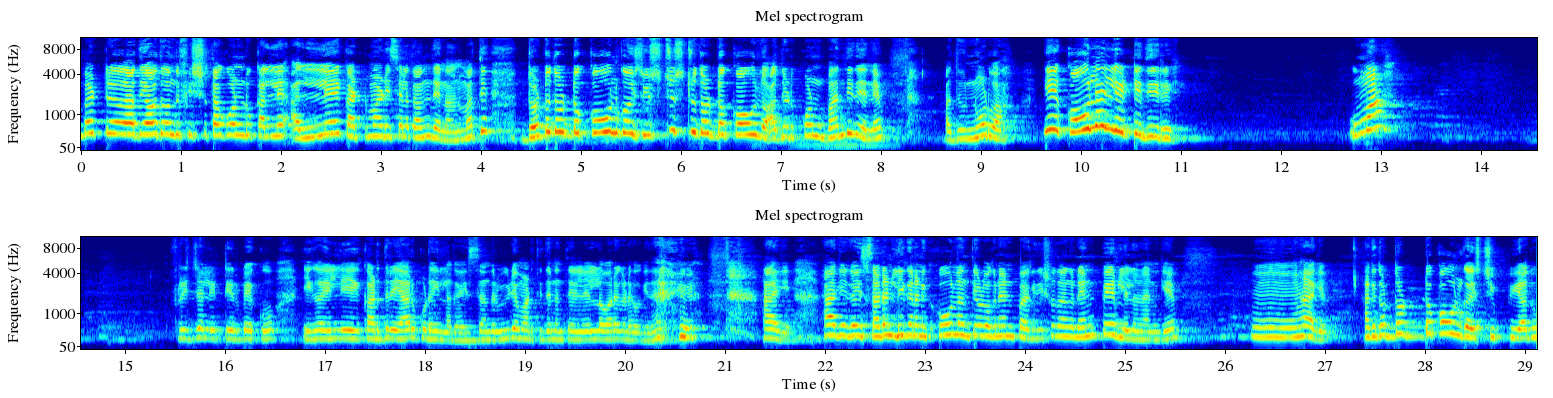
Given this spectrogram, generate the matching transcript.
ಬಟ್ ಅದು ಯಾವುದೋ ಒಂದು ಫಿಶ್ ತಗೊಂಡು ಕಲ್ಲೇ, ಅಲ್ಲೇ ಕಟ್ ಮಾಡಿಸಿ ಎಲ್ಲ ತಂದೆ ನಾನು. ಮತ್ತೆ ದೊಡ್ಡ ದೊಡ್ಡ ಕೌಲ್ ಗೋಯ್ಸು ಇಷ್ಟಿಷ್ಟು ದೊಡ್ಡ ಕೌಲು ಅದು ಹಿಡ್ಕೊಂಡು ಬಂದಿದ್ದೇನೆ. ಅದು ನೋಡುವ. ಏ, ಕೌಲಲ್ಲಿ ಇಟ್ಟಿದ್ದೀರಿ? ಉಮಾ? ಫ್ರಿಜ್ಜಲ್ಲಿ ಇಟ್ಟಿರಬೇಕು. ಈಗ ಇಲ್ಲಿ ಕರೆದ್ರೆ ಯಾರು ಕೂಡ ಇಲ್ಲ ಗೈಸ್ ಅಂದ್ರೆ ವಿಡಿಯೋ ಮಾಡ್ತಿದ್ದೇನೆ ಅಂತ ಹೇಳಿ ಎಲ್ಲ ಹೊರಗಡೆ ಹೋಗಿದ್ದಾರೆ. ಹಾಗೆ ಹಾಗೆ ಗೈಸ್ ಸಡನ್ಲಿ ಈಗ ನನಗೆ ಕೌಲ್ ಅಂತ ಹೇಳುವಾಗ ನೆನಪಾಗಿದೆ. ಇಷ್ಟು ನನಗೆ ನೆನಪೇ ಇರಲಿಲ್ಲ ನನಗೆ. ಹಾಗೆ. ಹಾಗೆ ದೊಡ್ಡ ದೊಡ್ಡ ಕೌಲ್ ಗೈಸ್ ಚಿಪ್ಪಿ, ಅದು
